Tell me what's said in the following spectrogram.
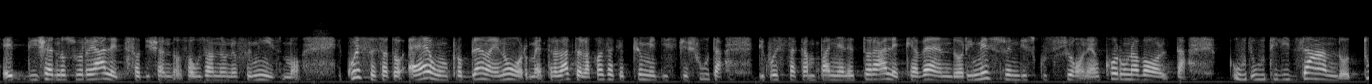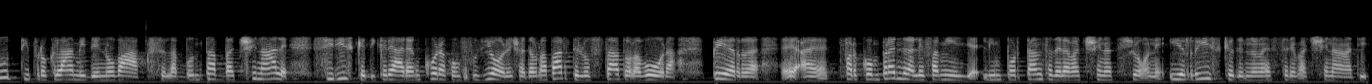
e dicendo surreale sto, dicendo, sto usando un eufemismo. Questo è, stato, è un problema enorme, tra l'altro la cosa che più mi è dispiaciuta di questa campagna elettorale è che avendo rimesso in discussione ancora una volta, utilizzando tutti i proclami dei Novax, la bontà vaccinale, si rischia di creare ancora confusione, cioè da una parte lo Stato lavora per eh, eh far comprendere alle famiglie l'importanza della vaccinazione, il rischio di non essere vaccinati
